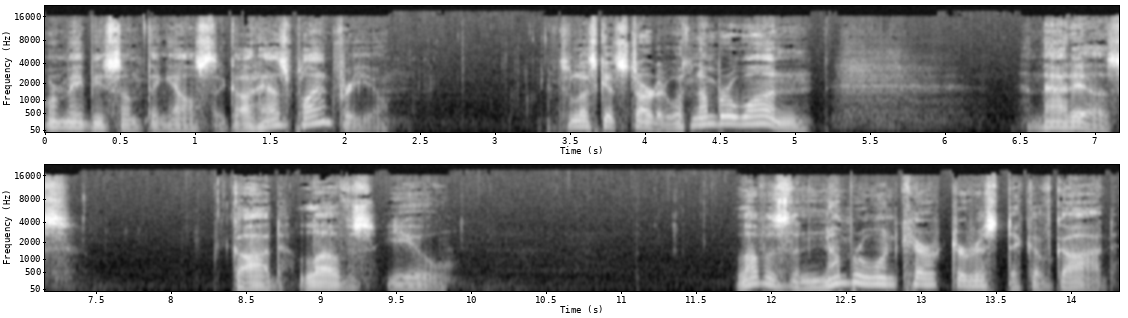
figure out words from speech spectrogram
or maybe something else that God has planned for you. So let's get started with number one, and that is God loves you. Love is the number one characteristic of God.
